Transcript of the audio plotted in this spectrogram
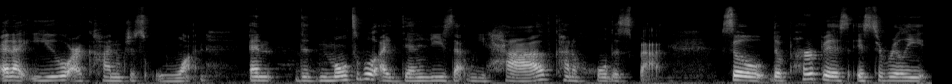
and that you are kind of just one and the multiple identities that we have kind of hold us back. So the purpose is to really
